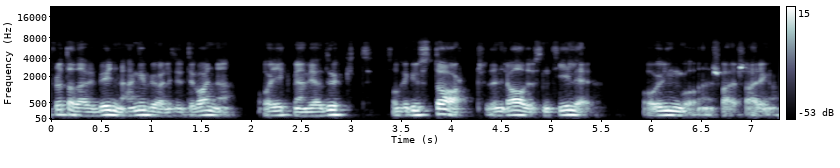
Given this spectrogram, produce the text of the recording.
flytta der vi begynner med hengebrua litt ut i vannet og gikk med en viadukt, sånn at vi kunne starte den radiusen tidligere og unngå den svære skjæringa.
